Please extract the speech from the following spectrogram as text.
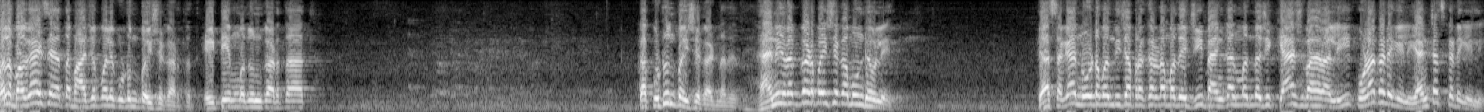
मला बघायचंय आता भाजपवाले कुठून पैसे काढतात? एटीएम मधून काढतात? का कुठून पैसे काढणार आहेत? ह्यानी रगड पैसे कमवून ठेवले. या सगळ्या नोटबंदीच्या प्रकरणामध्ये जी बँकांमधनं जी कॅश बाहेर आली कोणाकडे गेली? यांच्याचकडे गेली.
